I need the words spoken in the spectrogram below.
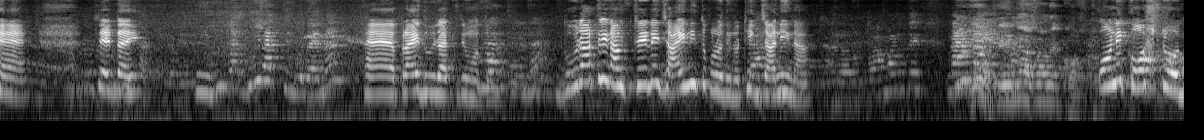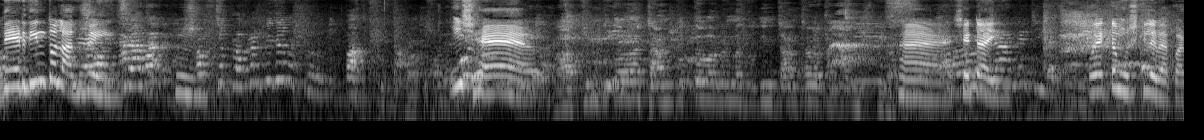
হ্যাঁ সেটাই। হ্যাঁ প্রায় দুই রাত্রির মতো। দুই রাত্রি না, ট্রেনে যাইনি তো কোনোদিনও, ঠিক জানি না। অনেক কষ্ট, দেড় দিন তো লাগবেই। ইস হ্যাঁ। হ্যাঁ সেটাই। ও একটা মুশকিলের ব্যাপার।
